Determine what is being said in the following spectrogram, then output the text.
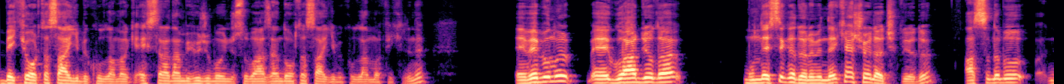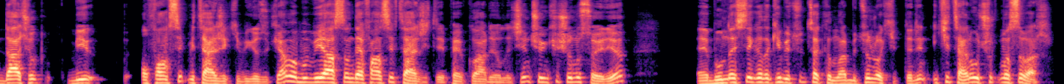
Beki orta saha gibi kullanmak, ekstradan bir hücum oyuncusu bazen de orta saha gibi kullanma fikrini. E, ve bunu e, Guardiola Bundesliga dönemindeyken şöyle açıklıyordu. Aslında bu daha çok bir ofansif bir tercih gibi gözüküyor ama bu bir aslında defansif tercihti Pep Guardiola için. Çünkü şunu söylüyor. E, Bundesliga'daki bütün takımlar, bütün rakiplerin iki tane uçurtması var.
